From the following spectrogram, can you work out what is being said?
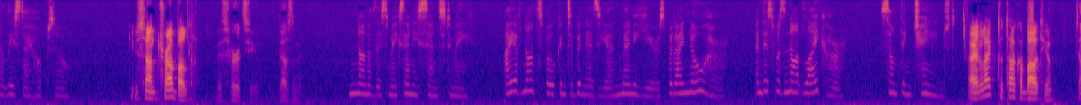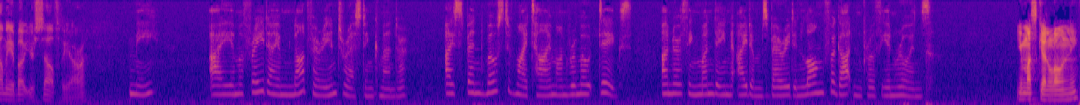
At least I hope so. You sound troubled. This hurts you, doesn't it? None of this makes any sense to me. I have not spoken to Benezia in many years, but I know her. And this was not like her. Something changed. I'd like to talk about you. Tell me about yourself, Liara. Me? I am afraid I am not very interesting, Commander. I spend most of my time on remote digs, unearthing mundane items buried in long-forgotten Prothean ruins. You must get lonely.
